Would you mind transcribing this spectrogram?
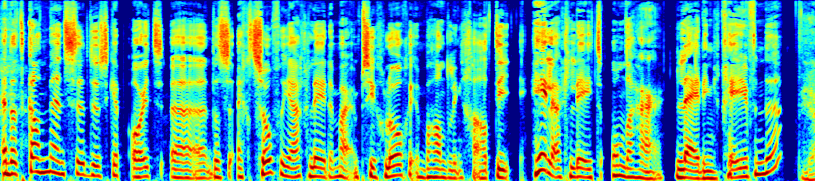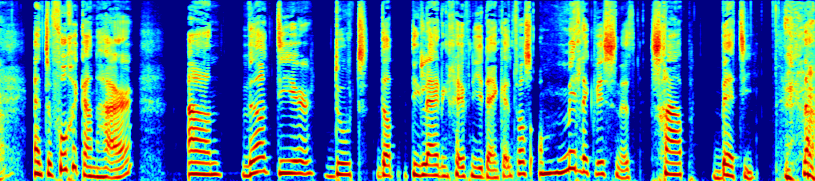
En dat kan mensen, dus ik heb ooit, eh, dat is echt zoveel jaar geleden, maar een psycholoog in behandeling gehad die heel erg leed onder haar leidinggevende. ja. En toen vroeg ik aan haar, aan welk dier doet dat die leidinggevende je denken? En het was onmiddellijk wisten het, schaap Betty. Nou,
